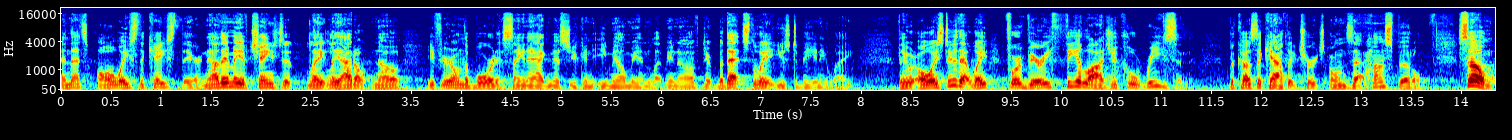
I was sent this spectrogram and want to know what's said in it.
And that's always the case there. Now, they may have changed it lately. I don't know. If you're on the board at St. Agnes, you can email me and let me know. If but that's the way it used to be anyway. They would always do that way for a very theological reason because the Catholic Church owns that hospital. So,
